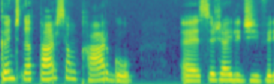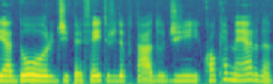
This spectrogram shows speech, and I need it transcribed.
candidatar-se a um cargo, é, seja ele de vereador, de prefeito, de deputado, de qualquer merda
